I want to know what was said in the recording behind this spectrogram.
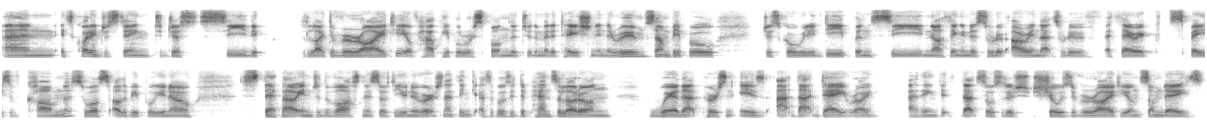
And it's quite interesting to just see the like the variety of how people responded to the meditation in the room. Some people just go really deep and see nothing and just sort of are in that sort of etheric space of calmness, whilst other people, you know, step out into the vastness of the universe. And I think I suppose it depends a lot on where that person is at that day, right? I think that that's also just shows the variety on some days,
